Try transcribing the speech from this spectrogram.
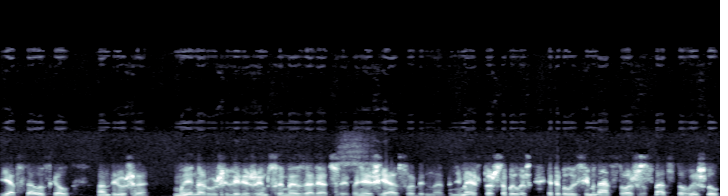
я встал и сказал, Андрюша, мы нарушили режим самоизоляции. Понимаешь, я особенно, понимаешь, то, что было, это было 17 а 16 вышел,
